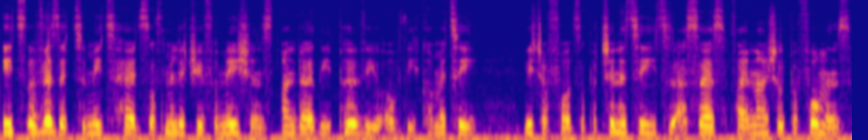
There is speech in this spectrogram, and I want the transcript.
It's a visit to meet heads of military formations under the purview of the committee, which affords opportunity to assess financial performance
